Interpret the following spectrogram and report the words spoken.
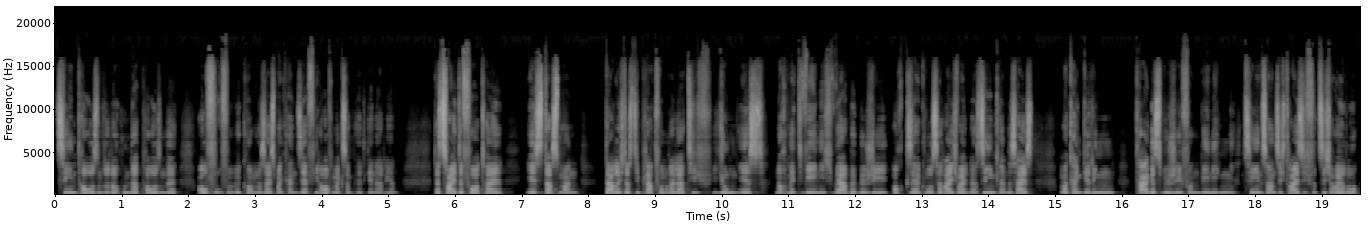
Zehntausend oder Hunderttausende Aufrufe bekommen. Das heißt, man kann sehr viel Aufmerksamkeit generieren. Der zweite Vorteil ist, dass man dadurch, dass die Plattform relativ jung ist, noch mit wenig Werbebudget auch sehr große Reichweiten erzielen kann. Das heißt, man kann geringen Tagesbudget von wenigen 10, 20, 30, 40 Euro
